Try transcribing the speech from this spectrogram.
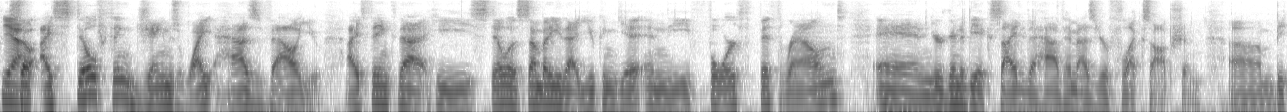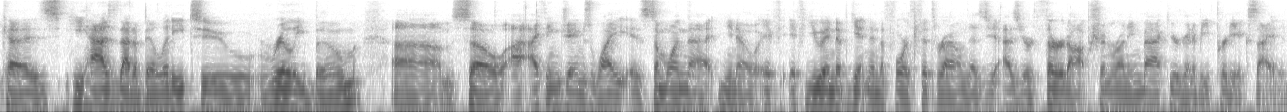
Yeah. So I still think James White has value. I think that he still is somebody that you can get in the fourth, fifth round, and you're going to be excited to have him as your flex option um, because he has that ability to really boom. Um, so I, I think James White is someone that you know if, if you end up getting in the fourth, fifth round as as your third option running back, you're going to be pretty excited.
